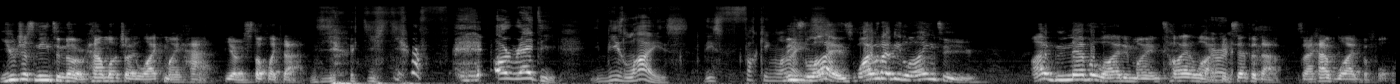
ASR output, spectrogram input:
You just need to know how much I like my hat, you know, stuff like that. You're already these lies, these fucking lies. These lies. Why would I be lying to you? I've never lied in my entire life, You're except for that, because I have lied before.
